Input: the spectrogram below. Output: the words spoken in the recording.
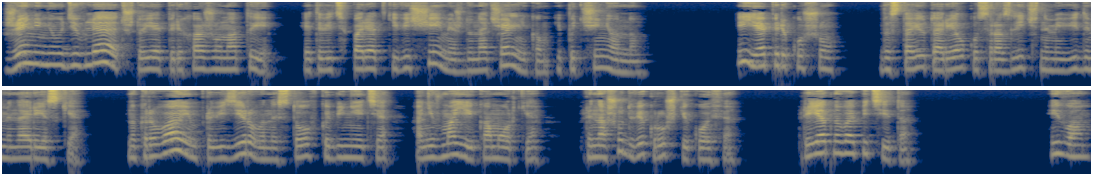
Женю не удивляет, что я перехожу на «ты». Это ведь в порядке вещей между начальником и подчиненным. И я перекушу. Достаю тарелку с различными видами нарезки. Накрываю импровизированный стол в кабинете, а не в моей коморке. Приношу две кружки кофе. Приятного аппетита. И вам.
